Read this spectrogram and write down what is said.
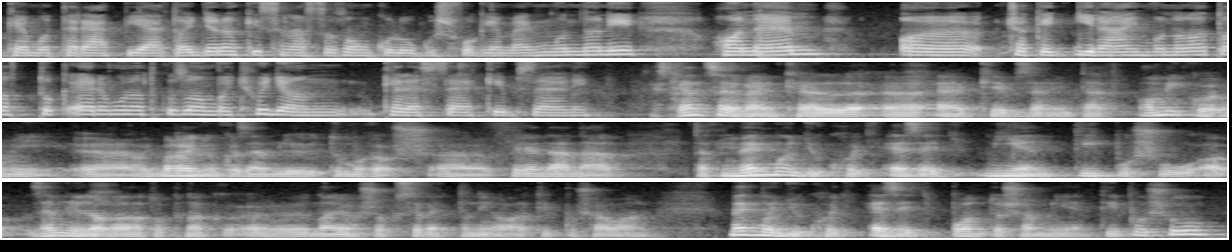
kemoterápiát adjanak, hiszen azt az onkológus fogja megmondani, hanem csak egy irányvonalat adtok erre vonatkozóan, vagy hogyan kell ezt elképzelni? Ezt rendszerben kell elképzelni. Tehát amikor mi, hogy maradjunk az emlő tumoros példánál, tehát mi megmondjuk, hogy ez egy milyen típusú, az emlődaganatoknak nagyon sok szövettani altípusa van. Megmondjuk, hogy ez egy pontosan milyen típusú,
